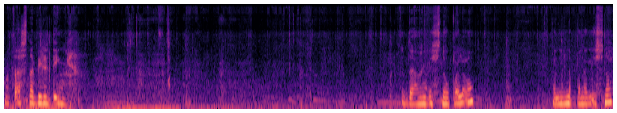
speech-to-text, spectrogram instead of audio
Mataas na building. Daming snow pala oh. Kanina pa nag-snow.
